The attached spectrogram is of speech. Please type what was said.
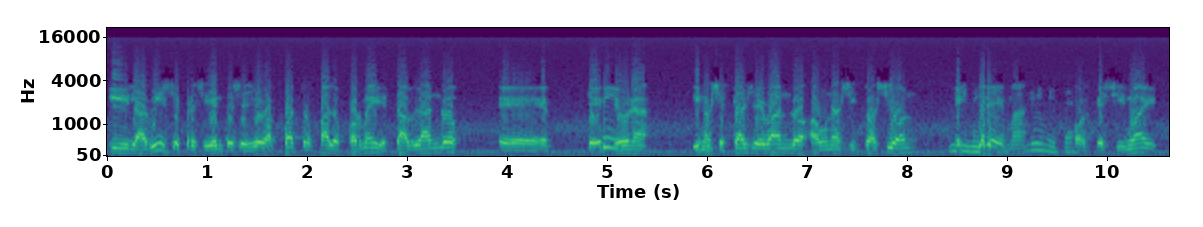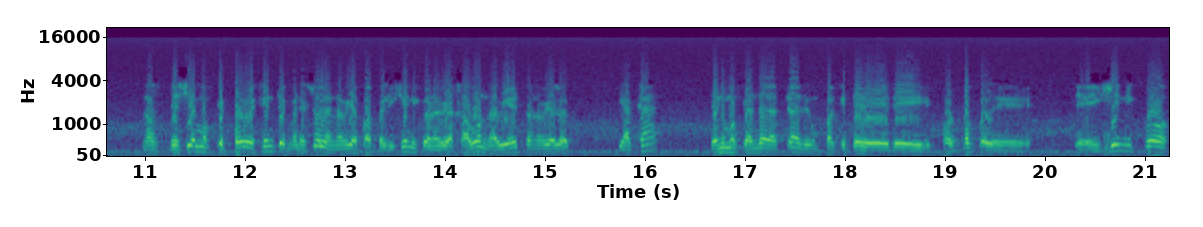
y la vicepresidente se lleva cuatro palos por mes y está hablando eh, de, de una y nos está llevando a una situación extrema porque si no hay nos decíamos que pobre gente en Venezuela no había papel higiénico, no había jabón, no había esto, no había lo otro. Y acá tenemos que andar atrás de un paquete de, de- por poco de, higiénico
